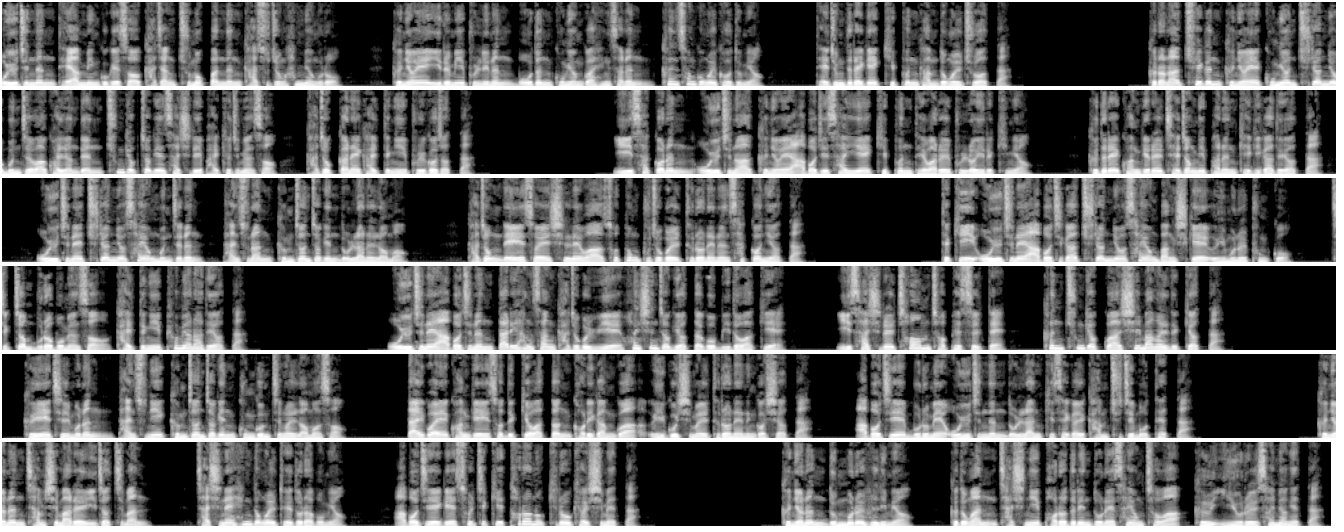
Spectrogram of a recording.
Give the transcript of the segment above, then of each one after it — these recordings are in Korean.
오유진은 대한민국에서 가장 주목받는 가수 중 한 명으로 그녀의 이름이 불리는 모든 공연과 행사는 큰 성공을 거두며 대중들에게 깊은 감동을 주었다. 그러나 최근 그녀의 공연 출연료 문제와 관련된 충격적인 사실이 밝혀지면서 가족 간의 갈등이 불거졌다. 이 사건은 오유진과 그녀의 아버지 사이에 깊은 대화를 불러일으키며 그들의 관계를 재정립하는 계기가 되었다. 오유진의 출연료 사용 문제는 단순한 금전적인 논란을 넘어 가족 내에서의 신뢰와 소통 부족을 드러내는 사건이었다. 특히 오유진의 아버지가 출연료 사용 방식에 의문을 품고 직접 물어보면서 갈등이 표면화되었다. 오유진의 아버지는 딸이 항상 가족을 위해 헌신적이었다고 믿어왔기에 이 사실을 처음 접했을 때 큰 충격과 실망을 느꼈다. 그의 질문은 단순히 금전적인 궁금증을 넘어서 딸과의 관계에서 느껴왔던 거리감과 의구심을 드러내는 것이었다. 아버지의 물음에 오유짓는 논란 기색을 감추지 못했다. 그녀는 잠시 말을 잊었지만 자신의 행동을 되돌아보며 아버지에게 솔직히 털어놓기로 결심했다. 그녀는 눈물을 흘리며 그동안 자신이 벌어들인 돈의 사용처와 그 이유를 설명했다.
